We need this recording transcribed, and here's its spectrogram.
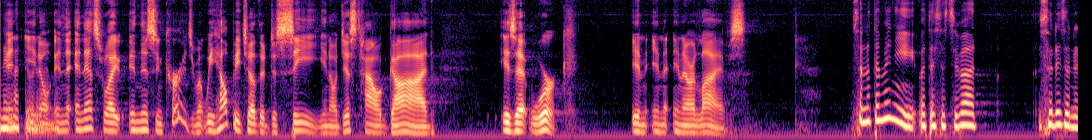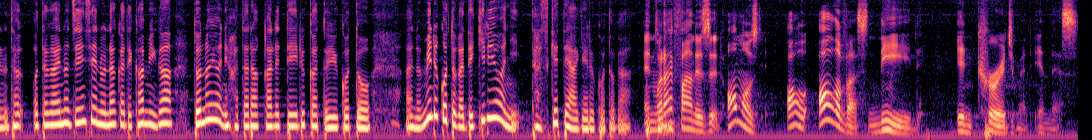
願っ And, てお you ら know, れます and, and that's why in this encouragement we help each other to see, you know, just how God is at work in, in, in our lives. そのために私たちはそれぞれのたお互いの人生の中で神がどのように働かれているかということをあの見ることができるように助けてあげることがで And き what I ます。found is that almost all, all of us need encouragement in this.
